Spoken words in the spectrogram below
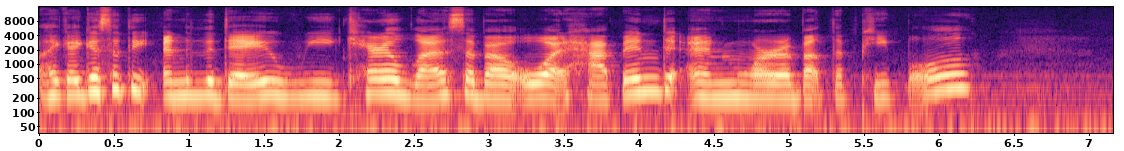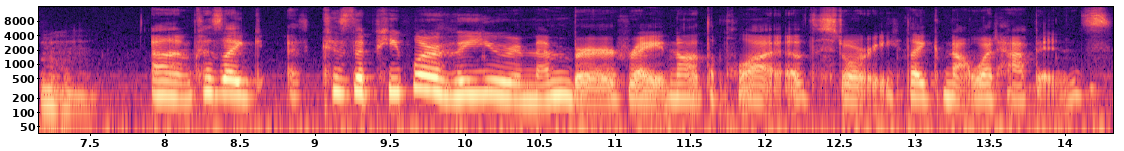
like I guess at the end of the day we care less about what happened and more about the people. Mm-hmm. Um, cause like, cause the people are who you remember, right? Not the plot of the story, like not what happens.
